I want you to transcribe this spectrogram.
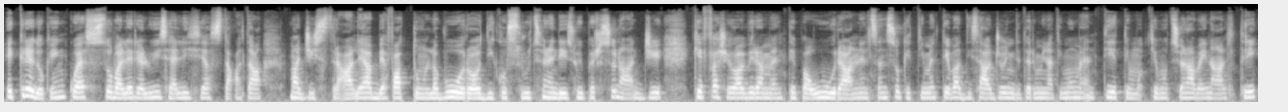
e credo che in questo Valeria Luiselli sia stata magistrale, abbia fatto un lavoro di costruzione dei suoi personaggi che faceva veramente paura, nel senso che ti metteva a disagio in determinati momenti e ti, ti emozionava in altri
